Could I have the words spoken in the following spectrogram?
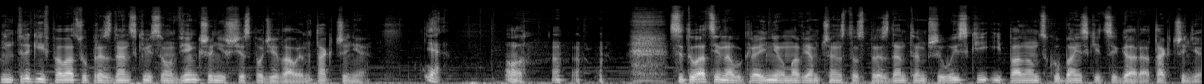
Intrygi w Pałacu Prezydenckim są większe niż się spodziewałem. Tak czy nie? Nie. O. Sytuację na Ukrainie omawiam często z prezydentem przy whisky i paląc kubańskie cygara. Tak czy nie?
